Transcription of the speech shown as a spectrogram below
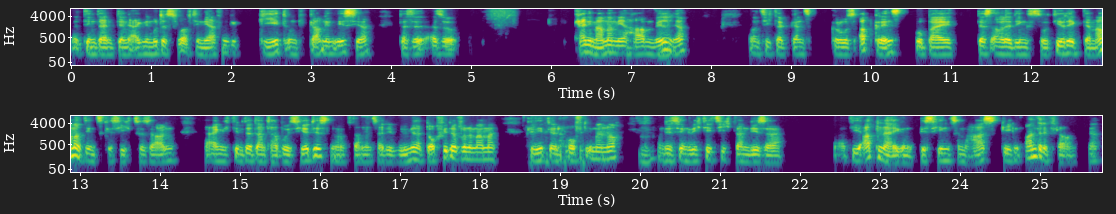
den dein, deine eigene Mutter so auf die Nerven geht und gegangen ist, ja, dass er also keine Mama mehr haben will, ja, und sich da ganz groß abgrenzt, wobei das allerdings so direkt der Mama ins Gesicht zu sagen, ja eigentlich wieder dann tabuisiert ist. Und auf der anderen Seite will mir doch wieder von der Mama geliebt werden, hofft immer noch. Mhm. Und deswegen richtet sich dann dieser, die Abneigung bis hin zum Hass gegen andere Frauen. Ja?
